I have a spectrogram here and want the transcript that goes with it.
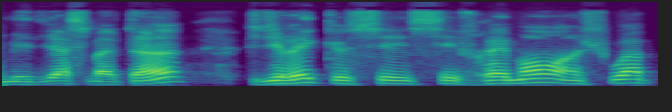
médias ce matin. Je dirais que c'est vraiment un choix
